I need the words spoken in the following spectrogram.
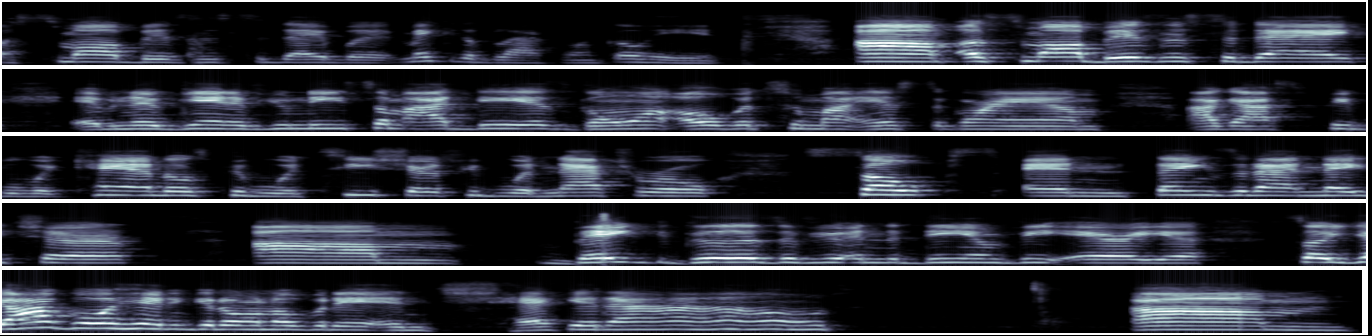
a small business today, but make it a black one. Go ahead. Um, a small business today. And again, if you need some ideas, go on over to my Instagram. I got people with candles, people with t-shirts, people with natural soaps and things of that nature. Um, baked goods if you're in the DMV area. So y'all go ahead and get on over there and check it out. Um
